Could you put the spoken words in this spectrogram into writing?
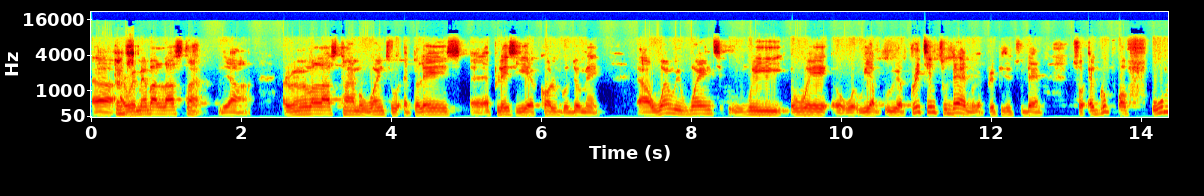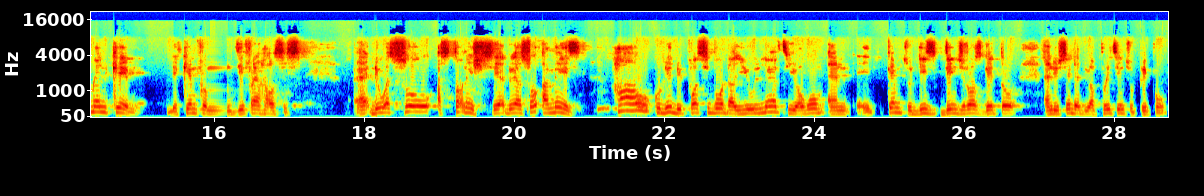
Uh, I remember last time, yeah, I remember last time we went to a place, a place here called Godomey. Uh, when we went, we we we are, we were preaching to them. We were preaching to them. So a group of women came. They came from different houses. Uh, they were so astonished. They, they are so amazed. How could it be possible that you left your home and came to this dangerous ghetto and you say that you are preaching to people?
